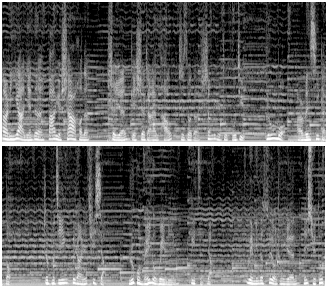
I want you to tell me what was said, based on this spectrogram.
二零一二年的八月十二号呢，社员给社长暗堂制作的生日祝福剧，幽默而温馨感动。这不禁会让人去想，如果没有魏明会怎样？魏明的所有成员也许都不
